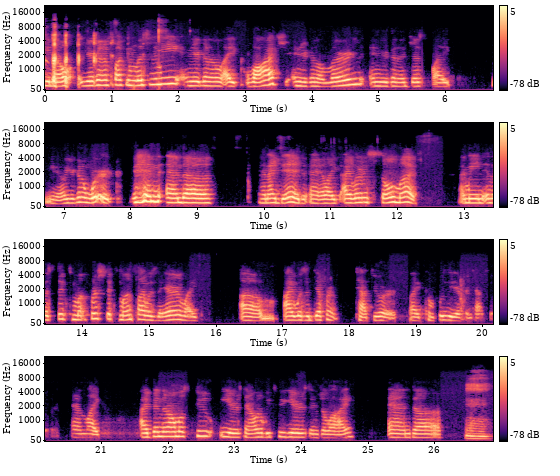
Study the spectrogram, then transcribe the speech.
you know, you're gonna fucking listen to me, and you're gonna like watch, and you're gonna learn, and you're gonna just like, you know, you're gonna work." And and uh, and I did. I like, I learned so much. I mean, in the six month first six months I was there, like, um, I was a different tattooer, like completely different tattooer. And like I've been there almost two years now. It'll be two years in July. And uh Mhm.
